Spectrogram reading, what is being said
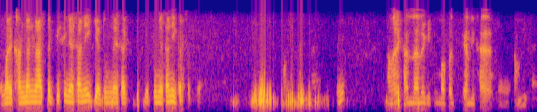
हमारे खानदान में आज तक किसी ने ऐसा नहीं किया तुमने ऐसा तुम ऐसा नहीं कर सकते। हम्म? हमारे खानदान में किसी ने मफत का नहीं खाया हम नहीं खाएँगे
